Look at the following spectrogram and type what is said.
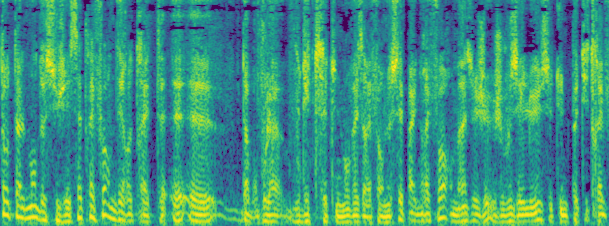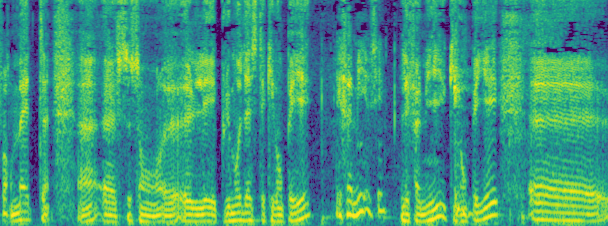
totalement de sujet. Cette réforme des retraites. euh, euh, D'abord, vous, la- vous dites que c'est une mauvaise réforme. C'est pas une réforme. hein, je, je vous ai lu. C'est une petite réformette. hein, euh, ce sont les plus modestes qui vont payer, Les familles aussi. les familles qui vont payer. Euh,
